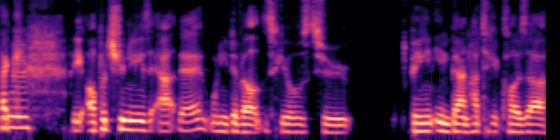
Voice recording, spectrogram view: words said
like Mm. the opportunities out there when you develop the skills to be an inbound high ticket closer,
